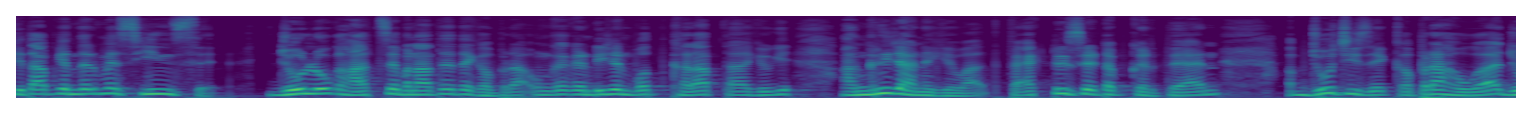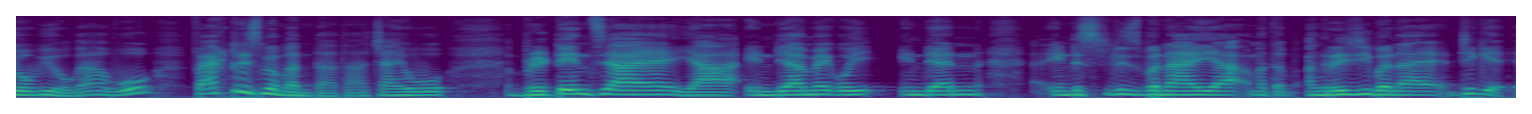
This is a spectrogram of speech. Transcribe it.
किताब के अंदर में सीन्स से। जो लोग हाथ से बनाते थे कपड़ा, उनका कंडीशन बहुत ख़राब था, क्योंकि अंग्रेज़ आने के बाद फैक्ट्री सेटअप करते हैं अब जो चीज़ें, कपड़ा होगा, जो भी होगा, वो फैक्ट्रीज में बनता था। चाहे वो ब्रिटेन से आए, या इंडिया में कोई इंडियन इंडस्ट्रीज़ बनाए, या मतलब अंग्रेज़ी बनाए, ठीक है?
